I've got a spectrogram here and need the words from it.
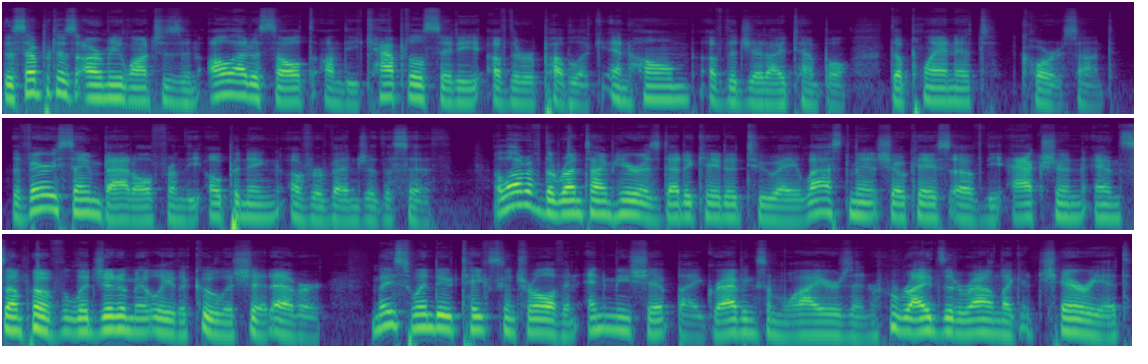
The Separatist army launches an all out assault on the capital city of the Republic and home of the Jedi Temple, the planet Coruscant. The very same battle from the opening of Revenge of the Sith. A lot of the runtime here is dedicated to a last minute showcase of the action and some of legitimately the coolest shit ever. Mace Windu takes control of an enemy ship by grabbing some wires and rides it around like a chariot.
